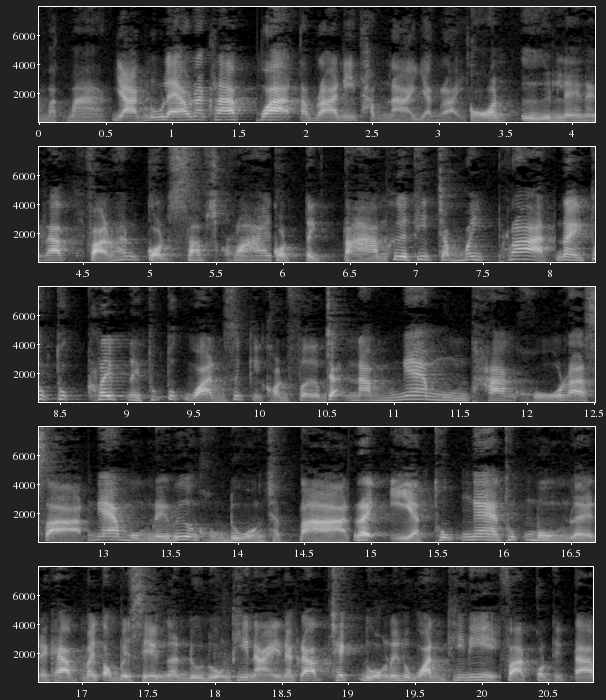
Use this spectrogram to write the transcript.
ำมาก ๆ อยากรู้แล้วนะครับ ว่าตำรานี้ทำนายอย่างไร ก่อนอื่นเลยนะครับ ฝากท่านกด subscribe กดติดตาม เพื่อที่จะไม่พลาดในทุกๆ คลิปในทุกๆ วัน ซึ่งกิจคอนเฟิร์มจะนำแง่มุมทางโหราศาสตร์ แง่มุมในเรื่องของดวงชะตา ละเอียดทุกแง่ทุกมุมเลยนะครับ ไม่ต้องไปเสียเงินดูดวงที่ไหนนะครับ เช็คดวงได้ทุกวันที่นี่ฝากกดติดตาม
